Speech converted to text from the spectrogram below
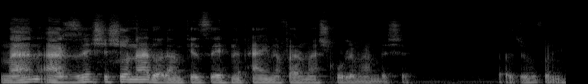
من ارزشش رو ندارم که ذهن پنج نفر مشغول من بشه. توجه می‌کنی؟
